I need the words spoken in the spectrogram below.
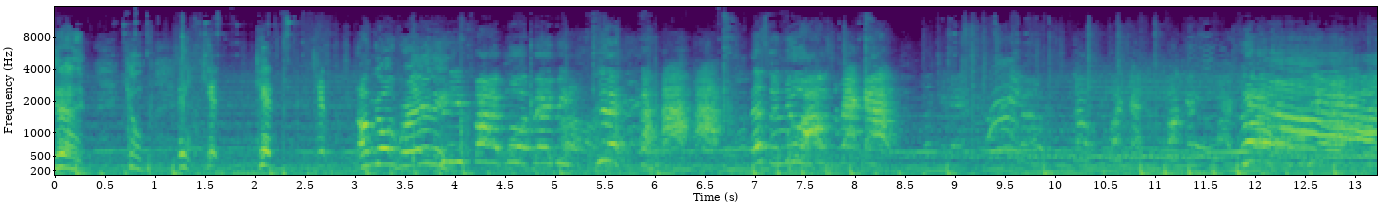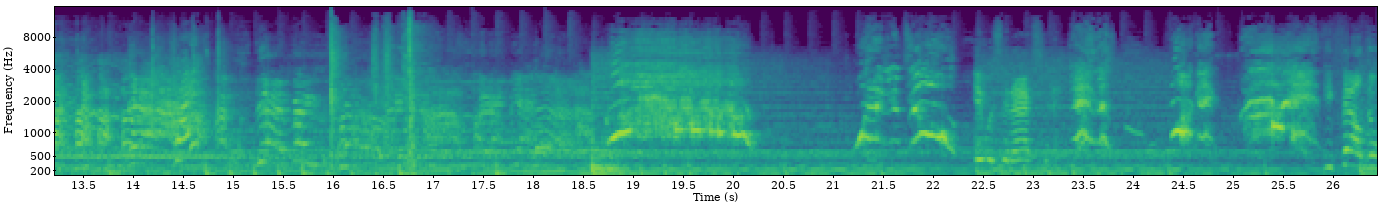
Get out of there. Go. Hey, get, get, get. I'm going for 80! You need five more, baby! Uh. Yeah! That's a new house record! Yeah! Yeah, baby! What did you do? It was an accident. Jesus fucking Christ! He fell. The,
